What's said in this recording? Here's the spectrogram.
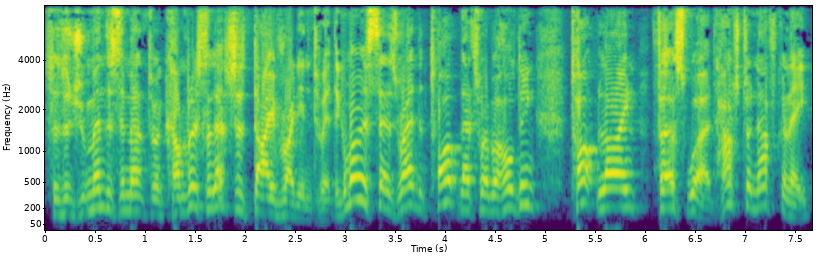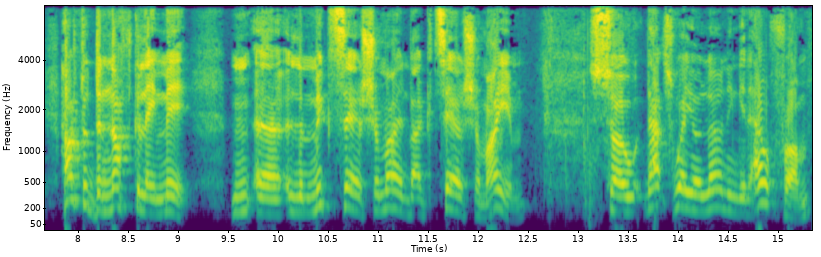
so there's a tremendous amount to accomplish. So let's just dive right into it. The Gemara says right at the top, that's where we're holding top line, first word. Hashto nafkale, hashto denafkale me uh, lemikzer shemayim v'akzer shemayim. So that's where you're learning it out from,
